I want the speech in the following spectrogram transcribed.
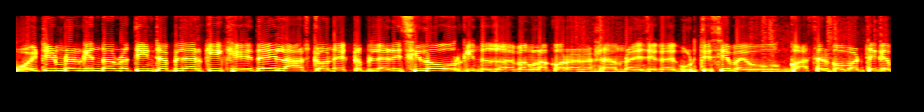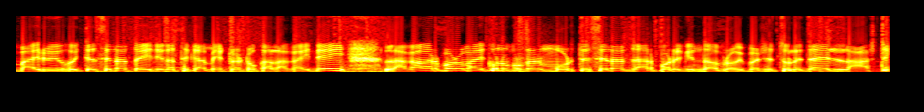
ওই টিমটার কিন্তু আমরা তিনটা প্লেয়ারকে খেয়ে দেই। লাস্ট ওয়ান একটা প্লেয়ারই ছিল, ওর কিন্তু জয় বাংলা করার আসে আমরা এই জায়গায় ঘুরতেছি। ভাই, ও গাছের কভার থেকে বাইরই হইতেছে না, তো এই জায়গা থেকে আমি একটা টোকা লাগাই দেই। লাগাবার পরে ভাই কোনো প্রকার মরতেছে না, যার পরে কিন্তু আমরা ওই পাশে চলে যাই। লাস্টে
